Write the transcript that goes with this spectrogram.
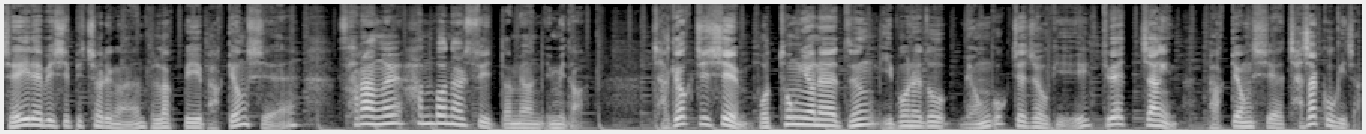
제이레빗이 피처링한 블락비 박경씨의 사랑을 한 번 할 수 있다면입니다. 자격지심, 보통연애 등 이번에도 명곡 제조기 듀엣장인 박경씨의 자작곡이자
